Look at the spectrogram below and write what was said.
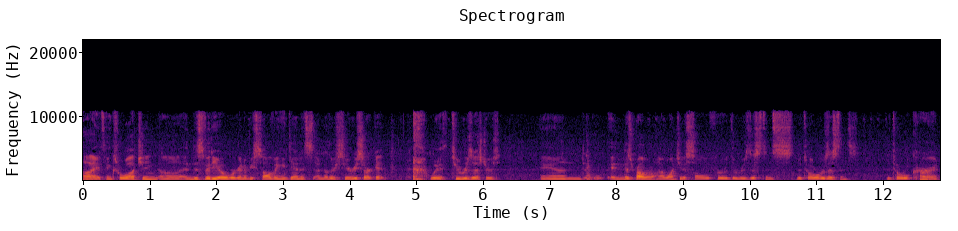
Hi, thanks for watching. Uh, in this video we're going to be solving again another series circuit with two resistors and in this problem I want you to solve for the resistance, the total resistance, the total current,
